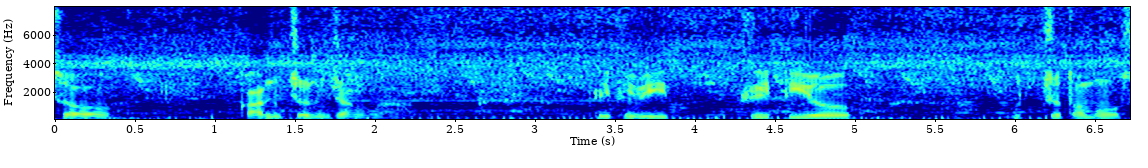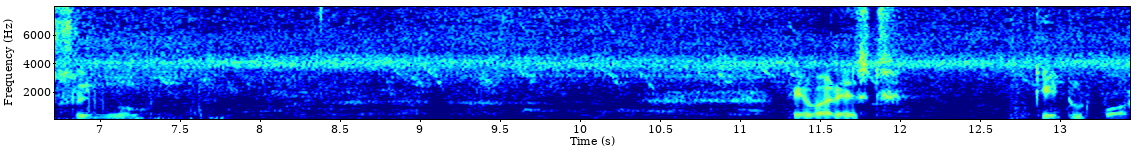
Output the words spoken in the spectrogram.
সো কাঞ্চনজঙ্ঘা পৃথিবীর তৃতীয় উচ্চতম শৃঙ্গ। এভারেস্ট কেটুর পর।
